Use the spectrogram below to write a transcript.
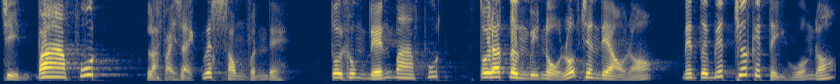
chỉ 3 phút là phải giải quyết xong vấn đề. Tôi không đến 3 phút. Tôi đã từng bị nổ lốp trên đèo đó nên tôi biết trước cái tình huống đó.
